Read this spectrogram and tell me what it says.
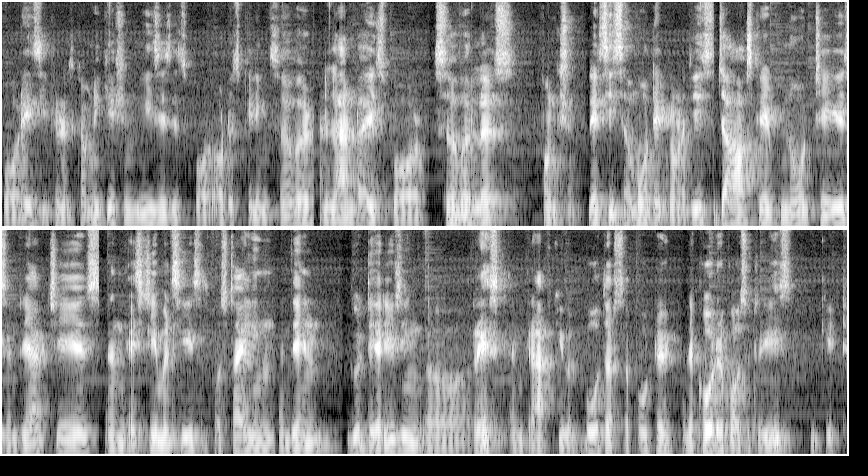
for asynchronous communication. ECS is for auto scaling server and Lambda is for serverless function. Let's see some more technologies. JavaScript, Node.js and React.js and HTML, CSS for styling. And then good, they are using uh, REST and GraphQL. Both are supported and the code repository is Git.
